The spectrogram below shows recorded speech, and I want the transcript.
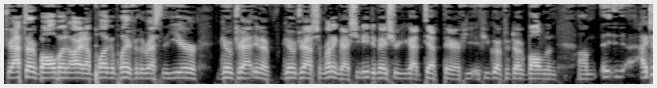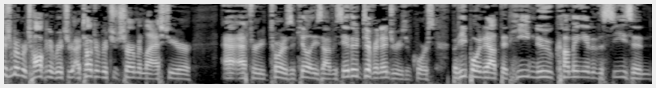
draft Doug Baldwin. All right, I'm plug and play for the rest of the year. Go draft, you know, go draft some running backs. You need to make sure you got depth there if you, if you go after Doug Baldwin. Um, I just remember talking to Richard, I talked to Richard Sherman last year after he tore his Achilles, obviously. They're different injuries, of course, but he pointed out that he knew coming into the season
